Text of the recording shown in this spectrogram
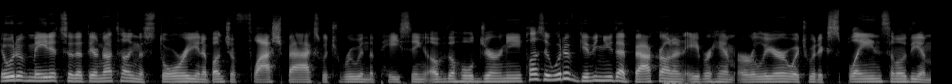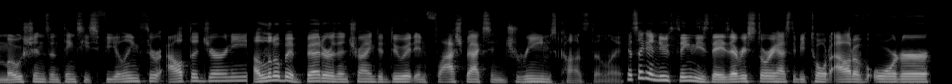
It would have made it so that they're not telling the story in a bunch of flashbacks, which ruin the pacing of the whole journey. Plus, it would have given you that background on Abraham earlier, which would explain some of the emotions and things he's feeling throughout the journey a little bit better than trying to do it in flashbacks and dreams constantly. It's like a new thing these days. Every story has to be told out of order,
